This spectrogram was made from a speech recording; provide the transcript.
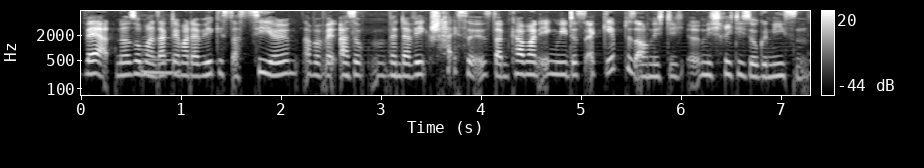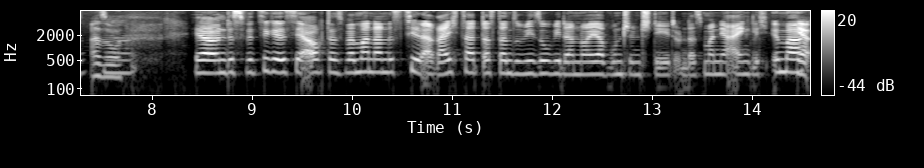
wert. Ne? So, man mhm. sagt ja immer, der Weg ist das Ziel, aber wenn, also wenn der Weg scheiße ist, dann kann man irgendwie das Ergebnis auch nicht, nicht richtig so genießen. Also ja. Ja, und das Witzige ist ja auch, dass wenn man dann das Ziel erreicht hat, dass dann sowieso wieder ein neuer Wunsch entsteht und dass man ja eigentlich immer ja.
